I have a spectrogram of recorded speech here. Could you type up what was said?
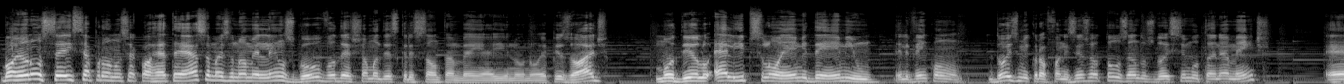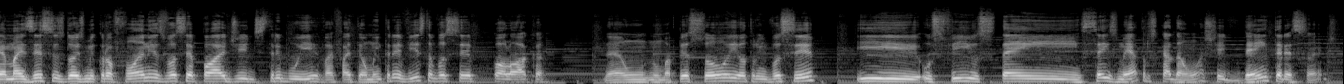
Bom, eu não sei se a pronúncia correta é essa, mas o nome é Lensgo, vou deixar uma descrição também aí no, no episódio. Modelo LYM-DM1. Ele vem com dois microfones, eu estou usando os dois simultaneamente, é, mas esses dois microfones você pode distribuir, vai, vai ter uma entrevista, você coloca né, um numa pessoa e outro em você e os fios têm 6 metros cada um, achei bem interessante.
